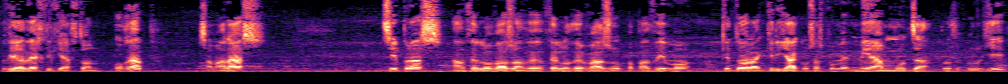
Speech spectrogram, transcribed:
διαδέχτηκε αυτόν ο ΓΑΠ, Σαμαράς, Τσίπρας, αν θέλω βάζω, αν δεν θέλω δεν βάζω Παπαδήμο και τώρα Κυριάκος. Ας πούμε μία μούτζα πρωθυπουργή,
